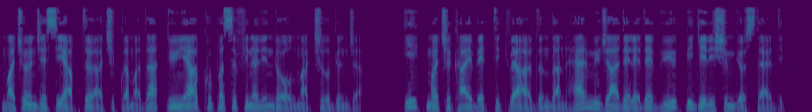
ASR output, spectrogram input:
maç öncesi yaptığı açıklamada, Dünya Kupası finalinde olmak çılgınca. İlk maçı kaybettik ve ardından her mücadelede büyük bir gelişim gösterdik.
